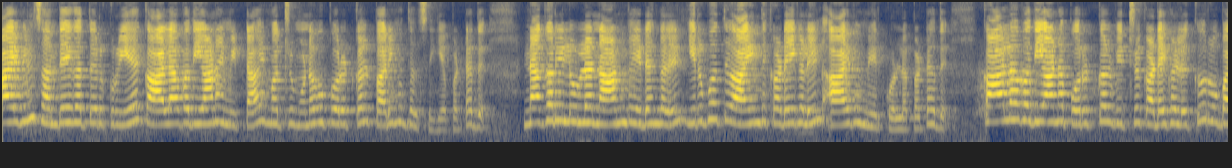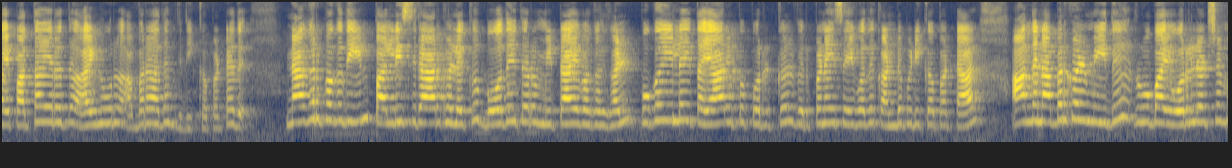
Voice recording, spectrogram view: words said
ஆய்வில் சந்தேகத்திற்குரிய காலாவதியான மிட்டாய் மற்றும் உணவுப் பொருட்கள் பறிமுதல் செய்யப்பட்டது. நகரில் உள்ள நான்கு இடங்களில் இருபத்தி ஐந்து கடைகளில் ஆய்வு மேற்கொள்ளப்பட்டது. காலாவதியான பொருட்கள் விற்ற கடைகளுக்கு ரூபாய் பத்தாயிரத்து ஐநூறு அபராதம் விதிக்கப்பட்டது. நகர் பகுதியில் பள்ளி சிறார்களுக்கு போதை தரும் மிட்டாய் வகைகள் புகையிலை தயாரிப்பு பொருட்கள் விற்பனை செய்வது கண்டுபிடிக்கப்பட்டால் அந்த நபர்கள் மீது ரூபாய் ஒரு லட்சம்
